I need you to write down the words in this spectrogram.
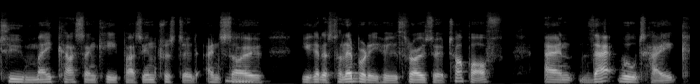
to make us and keep us interested. And so mm. you get a celebrity who throws her top off, and that will take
